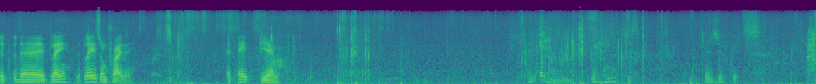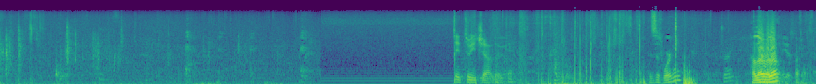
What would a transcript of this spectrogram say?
The, the play the play is on Friday at 8 p.m. Here's your quiz. Say to each other, okay? Is this working? Hello, hello. Okay.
